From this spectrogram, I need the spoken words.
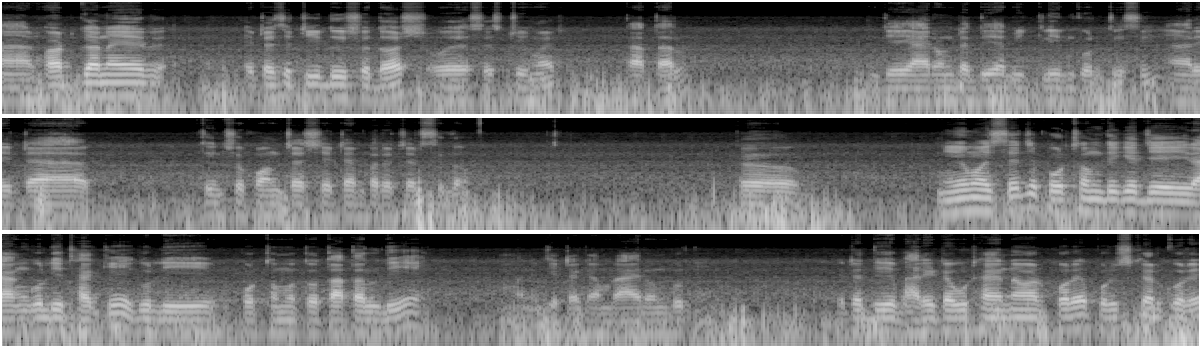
আর হটগানের এটা হচ্ছে টি দুইশো দশ ওএস স্ট্রিমের তাতাল, যে আয়রনটা দিয়ে আমি ক্লিন করতেছি। আর এটা তিনশো পঞ্চাশে টেম্পারেচার ছিল। তো নিয়ম হয়েছে যে প্রথম দিকে যে রাঙ্গুলি থাকে, এগুলি প্রথমত তাতাল দিয়ে মানে যেটাকে আমরা আয়রন বলি, এটা দিয়ে ভারীটা উঠায় নেওয়ার পরে পরিষ্কার করে,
